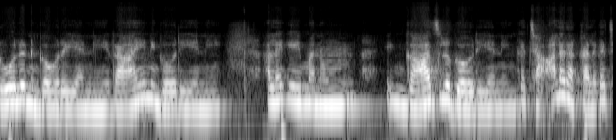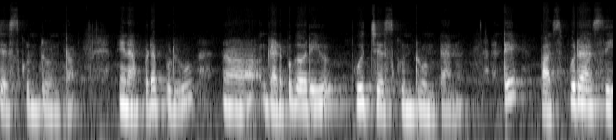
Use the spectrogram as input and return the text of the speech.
రోలుని గౌరీ అని రాయిని గౌరీ అని అలాగే మనం గాజులు గౌరీ అని ఇంకా చాలా రకాలుగా చేసుకుంటూ ఉంటాం. నేను అప్పుడప్పుడు గడప గౌరీ పూజ చేసుకుంటూ ఉంటాను. అంటే పసుపు రాసి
